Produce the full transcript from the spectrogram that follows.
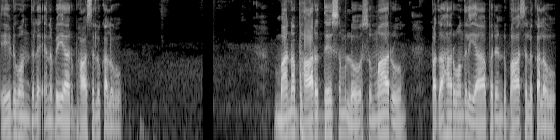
ఏడు వందల ఎనభై ఆరు భాషలు కలవు. మన భారతదేశంలో సుమారు పదహారు వందల యాభై రెండు భాషలు కలవు.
